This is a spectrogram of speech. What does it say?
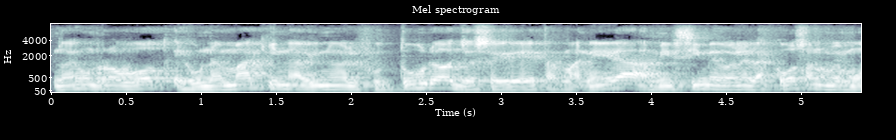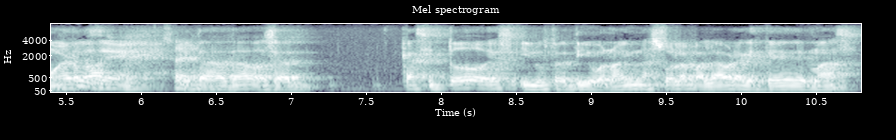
no es un robot, es una máquina, vino del futuro, yo soy de esta manera, a mí sí me duelen las cosas, no me muerdas. Sí, sí. y ta, ta, ta. O sea, casi todo es ilustrativo, no hay una sola palabra que esté de más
